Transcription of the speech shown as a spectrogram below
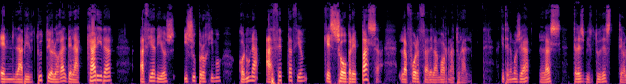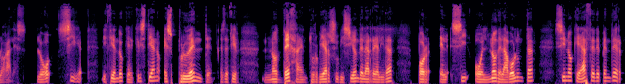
en la virtud teologal de la caridad hacia Dios y su prójimo con una aceptación que sobrepasa la fuerza del amor natural. Aquí tenemos ya las tres virtudes teologales. Luego sigue diciendo que el cristiano es prudente, es decir, no deja enturbiar su visión de la realidad por el sí o el no de la voluntad, sino que hace depender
